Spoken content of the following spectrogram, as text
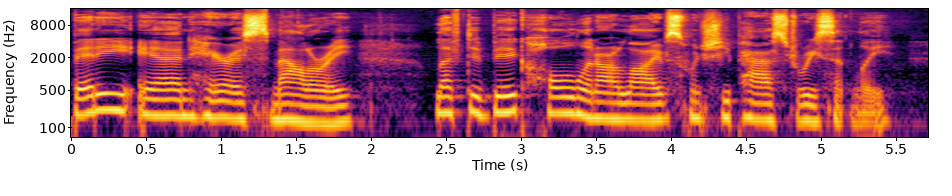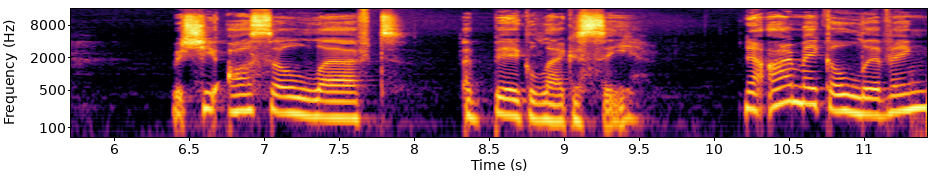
Betty Ann Harris Mallory, left a big hole in our lives when she passed recently. But she also left a big legacy. Now, I make a living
